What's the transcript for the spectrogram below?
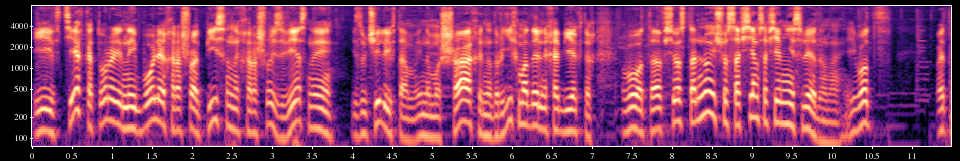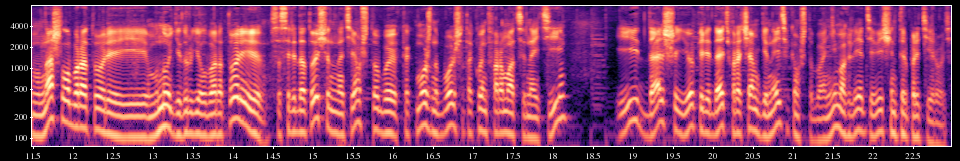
И в тех, которые наиболее хорошо описаны, хорошо известны, изучили их там и на мышах, и на других модельных объектах. Вот. А все остальное еще совсем-совсем не исследовано. И вот Поэтому наша лаборатория и многие другие лаборатории сосредоточены на тем, чтобы как можно больше такой информации найти, и дальше ее передать врачам-генетикам, чтобы они могли эти вещи интерпретировать.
